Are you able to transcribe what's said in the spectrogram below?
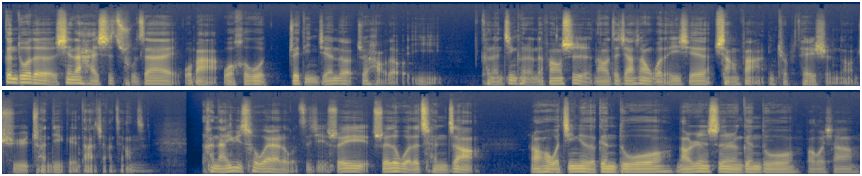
更多的现在还是处在我把我喝过最顶尖的、最好的，以可能尽可能的方式，然后再加上我的一些想法 interpretation，然后去传递给大家，这样子很难预测未来的我自己。所以随着我的成长，然后我经历的更多，然后认识的人更多，包括像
